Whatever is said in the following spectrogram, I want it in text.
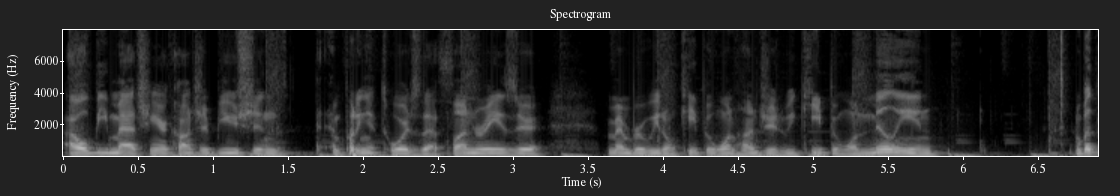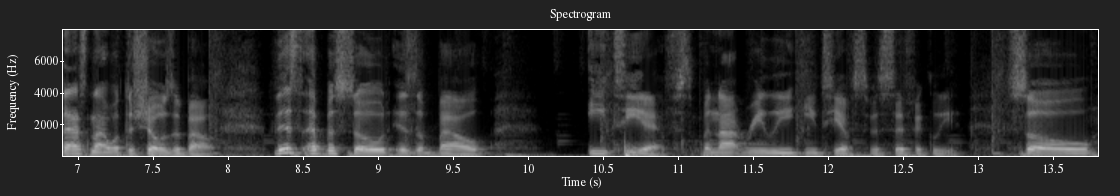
I will be matching your contributions and putting it towards that fundraiser. Remember, we don't keep it 100, we keep it 1 million. But that's not what the show's about. This episode is about ETFs, but not really ETFs specifically. So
